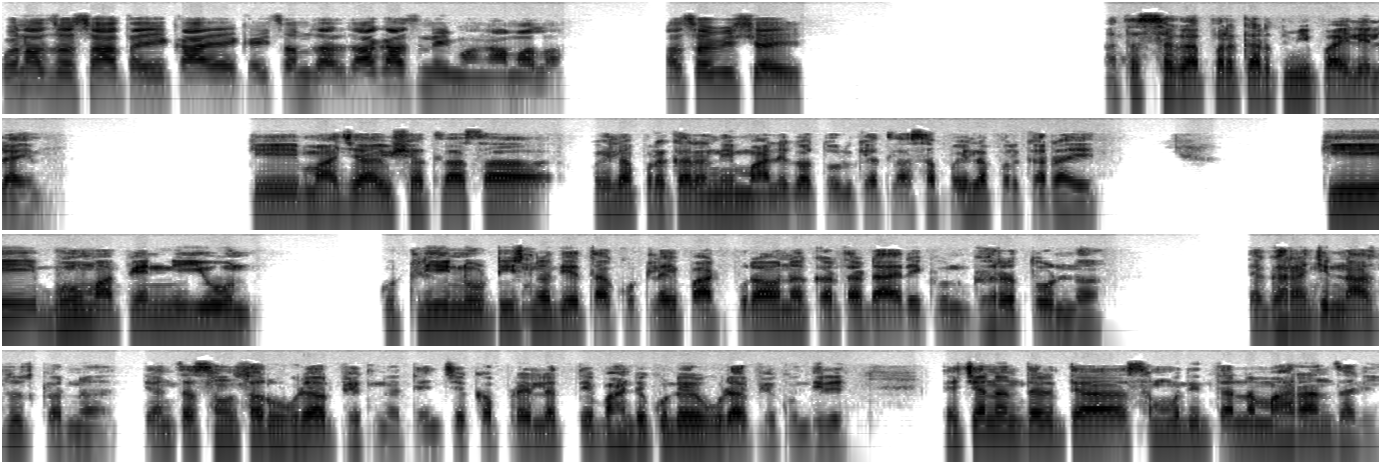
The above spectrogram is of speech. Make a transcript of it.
कोणाचा साथ आहे काय आहे काही समजायला जागाच नाही मग आम्हाला. असा विषय आहे. आता सगळा प्रकार तुम्ही पाहिलेला आहे. की माझ्या आयुष्यातला असा पहिला प्रकार आणि मालेगाव तालुक्यातला असा पहिला प्रकार आहे. की भूमाफियांनी येऊन कुठलीही नोटीस न देता कुठलाही पाठपुरावा न करता डायरेक्ट येऊन घरं तोडणं त्या घरांची नासधूस करणं त्यांचा संसार उघड्यावर फेकणं त्यांचे कपडे लत्ते भांडेकुंडे उघड्यावर फेकून दिले. त्याच्यानंतर त्या संबंधितांना मारहाण झाली.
